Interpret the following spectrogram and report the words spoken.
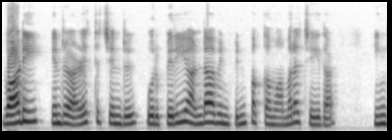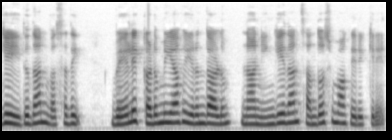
வாடி என்று அழைத்துச் சென்று ஒரு பெரிய அண்டாவின் பின்பக்கம் அமரச் செய்தாள். இங்கே இதுதான் வசதி. வேலை கடுமையாக இருந்தாலும் நான் இங்கேதான் சந்தோஷமாக இருக்கிறேன்.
